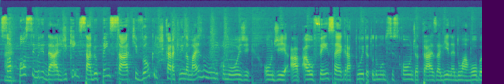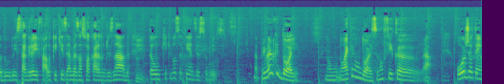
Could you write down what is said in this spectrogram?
Só É. a possibilidade de, quem sabe, eu pensar que vão criticar aquilo, ainda mais no mundo como hoje, onde a, a ofensa é gratuita, todo mundo se esconde atrás ali, né, de um arroba do, do Instagram e fala o que quiser, mas na sua cara não diz nada. Então, o que, que você tem a dizer sobre isso? Primeiro que dói. Não, não é que não dói, você não fica. ah, hoje eu tenho.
